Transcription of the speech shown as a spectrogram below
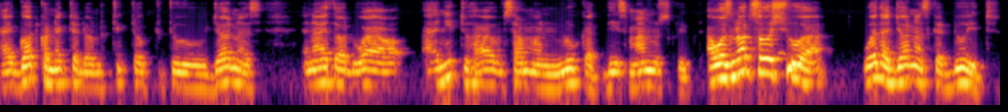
I got connected on TikTok to, to Jonas, and I thought, wow, I need to have someone look at this manuscript. I was not so sure whether Jonas could do it.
